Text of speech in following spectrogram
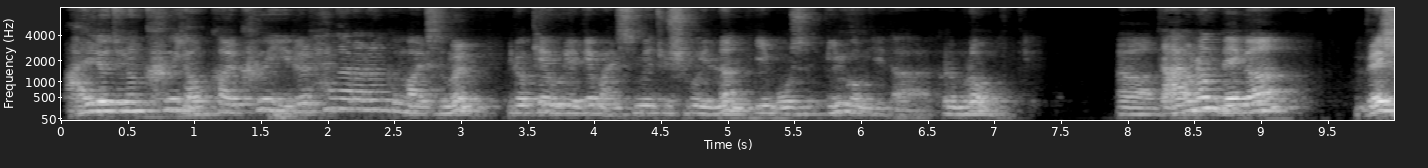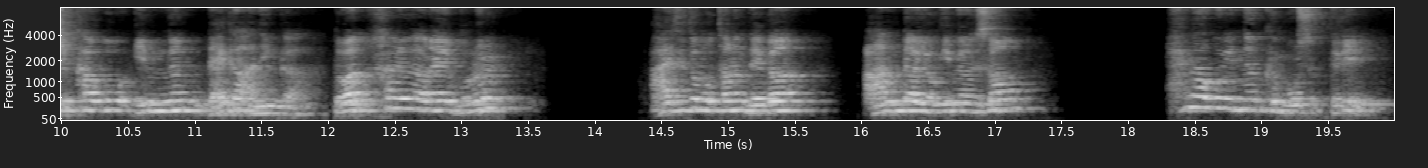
알려주는 그 역할, 그 일을 행하라는 그 말씀을 이렇게 우리에게 말씀해 주시고 있는 이 모습인 겁니다. 그러므로 어, 나라는 내가 외식하고 있는 내가 아닌가. 또한 하늘나라의 문을 알지도 못하는 내가 안다 여기면서 행하고 있는 그 모습들이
